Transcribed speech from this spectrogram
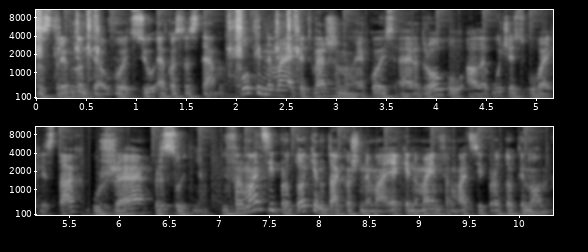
застрибнути в цю екосистему. Поки немає підтвердженого якогось аердропу, але участь у вайтлістах уже присутня. Інформації про токен також немає, як і немає інформації про токеноміку.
